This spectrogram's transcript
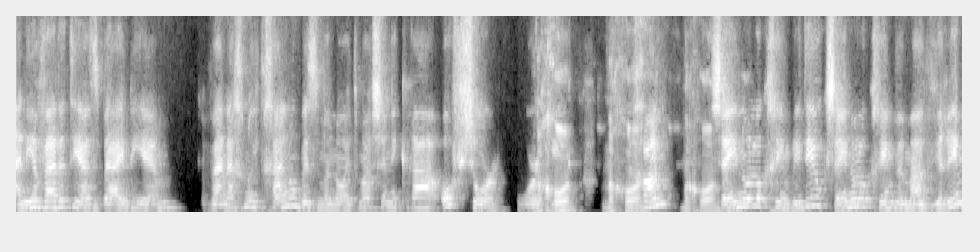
אני עבדתי אז ב-IBM ואנחנו התחלנו בזמנו את מה שנקרא offshore working. נכון, נכון, נכון. נכון. שהיינו לוקחים, בדיוק, שהיינו לוקחים ומעבירים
